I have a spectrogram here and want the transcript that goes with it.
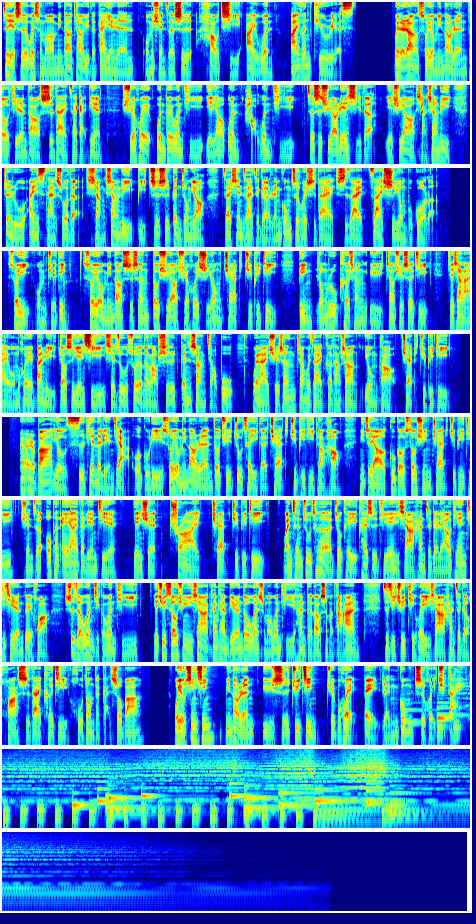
这也是为什么明道教育的代言人，我们选择是好奇爱问 （Ivan Curious）。为了让所有明道人都体认到时代在改变，学会问对问题，也要问好问题，这是需要练习的。也需要想象力，正如爱因斯坦说的：“想象力比知识更重要。”在现在这个人工智慧时代，实在再适用不过了。所以，我们决定，所有明道师生都需要学会使用 Chat GPT，并融入课程与教学设计。接下来，我们会办理教师研习，协助所有的老师跟上脚步。未来，学生将会在课堂上用到 Chat GPT。二二八有四天的连假，我鼓励所有明道人都去注册一个 Chat GPT 账号。你只要 Google 搜寻 Chat GPT，选择 Open AI 的连接，点选 Try Chat GPT，完成注册就可以开始体验一下和这个聊天机器人对话，试着问几个问题。也去搜寻一下，看看别人都问什么问题和得到什么答案，自己去体会一下和这个划时代科技互动的感受吧。我有信心，明道人与时俱进，绝不会被人工智慧取代。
